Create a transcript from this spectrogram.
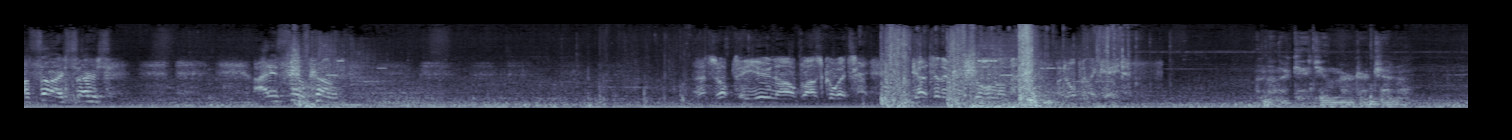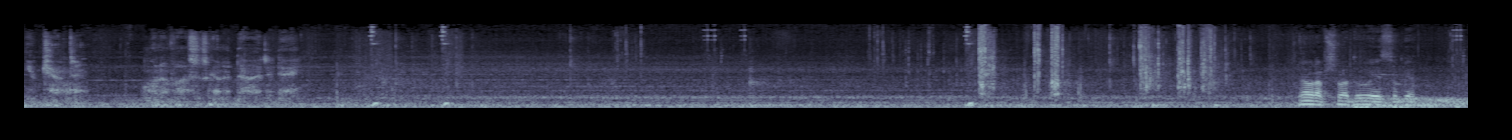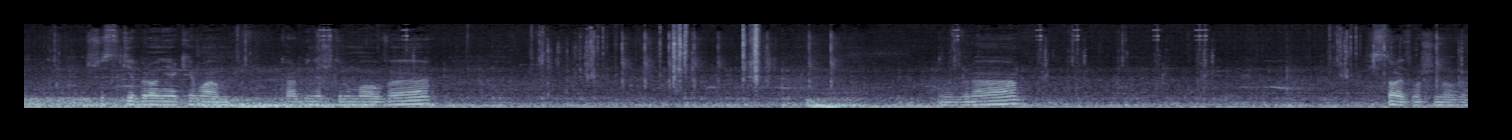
I'm sorry, sirs. I didn't see him coming. That's up to you now, Blazkowicz. Get to the control room and open the gate. Another kid you murdered, General. You captain. One of us is gonna die today. Dobra, przeładuję sobie wszystkie bronie jakie mam. Karabiny szturmowe. Dobra. Pistolet maszynowy.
